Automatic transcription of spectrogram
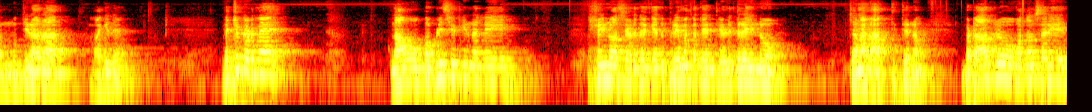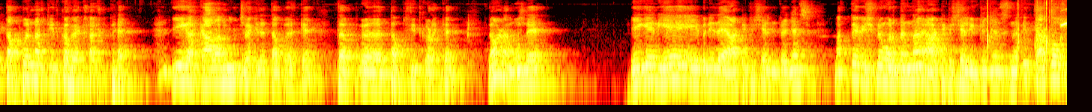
ಒಂದು ಮುತ್ತಿನಾರ ಆಗಿದೆ. ಹೆಚ್ಚು ಕಡಿಮೆ ನಾವು ಪಬ್ಲಿಸಿಟಿನಲ್ಲಿ ಶ್ರೀನಿವಾಸ್ ಹೇಳ್ದಂಗೆ ಅದು ಪ್ರೇಮ ಕಥೆ ಅಂತ ಹೇಳಿದರೆ ಇನ್ನೂ ಚೆನ್ನಾಗಿ ಆಗ್ತಿತ್ತೇನೋ ಬಟ್ ಆದರೂ ಒಂದೊಂದು ಸರಿ ತಪ್ಪನ್ನು ತಿದ್ಕೋಬೇಕಾಗುತ್ತೆ. ಈಗ ಕಾಲ ಮಿಂಚೋಗಿದೆ ತಪ್ಪಕ್ಕೆ. ತಪ್ಪು ತಿದ್ಕೊಳ್ಳೋಕ್ಕೆ ನೋಡೋಣ ಮುಂದೆ. ಈಗೇನು ಏ ಬಂದಿದೆ ಆರ್ಟಿಫಿಷಿಯಲ್ ಇಂಟೆಲಿಜೆನ್ಸ್ ಮತ್ತೆ ವಿಷ್ಣುವರ್ಧನ್ನ ಆರ್ಟಿಫಿಷಿಯಲ್ ಇಂಟೆಲಿಜೆನ್ಸ್ನಲ್ಲಿ ತರ್ಬೋದು.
